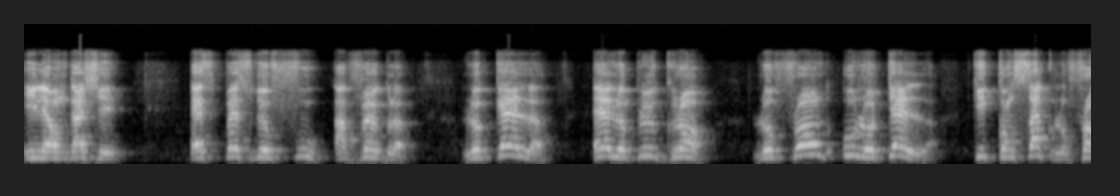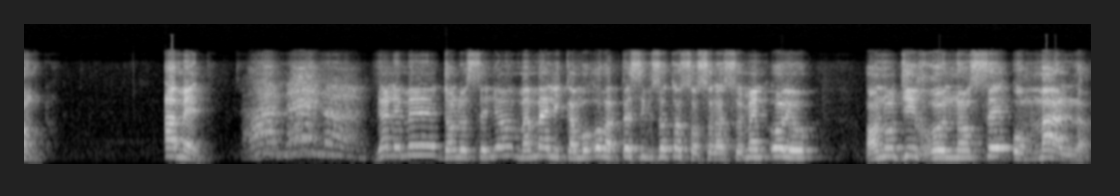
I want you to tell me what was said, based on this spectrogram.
il est engagé. Espèce de fou aveugle, lequel est le plus grand, l'offrande ou l'autel qui consacre l'offrande? Amen. Amen. Bien-aimé dans le Seigneur, Maman Likambo, on va la semaine Oyo. On nous dit renoncer au mal.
